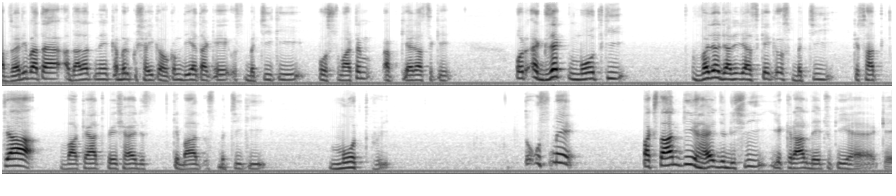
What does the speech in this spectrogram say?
अब जहरी बात है, अदालत ने कब्र कुशाई का हुक्म दिया ताकि उस बच्ची की पोस्टमार्टम अब किया जा सके और एग्जैक्ट मौत की वजह जानी जा सके कि उस बच्ची के साथ क्या वाक़ात पेश आए जिसके बाद उस बच्ची की मौत हुई। तो उसमें पाकिस्तान की हायर जुडिशरी ये करार दे चुकी है कि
